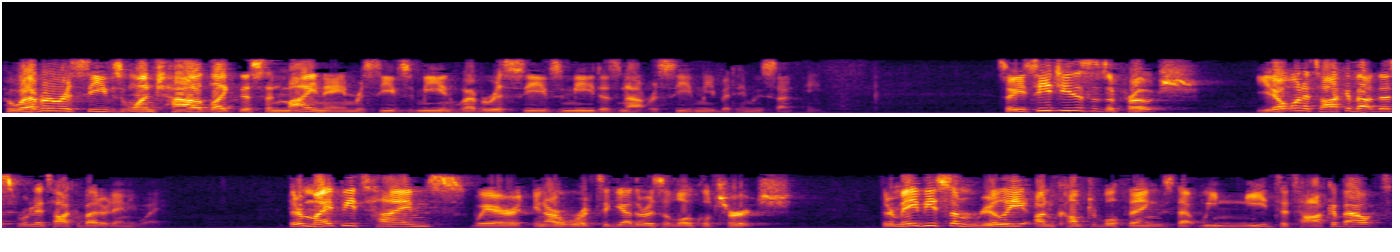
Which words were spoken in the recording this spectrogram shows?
Whoever receives one child like this in my name receives me, and whoever receives me does not receive me, but him who sent me. So you see Jesus' approach. You don't want to talk about this, we're going to talk about it anyway. There might be times where, in our work together as a local church, there may be some really uncomfortable things that we need to talk about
